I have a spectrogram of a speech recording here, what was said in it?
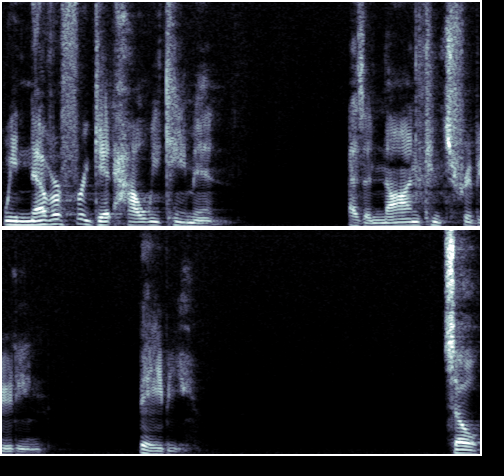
we never forget how we came in as a non contributing baby. So,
